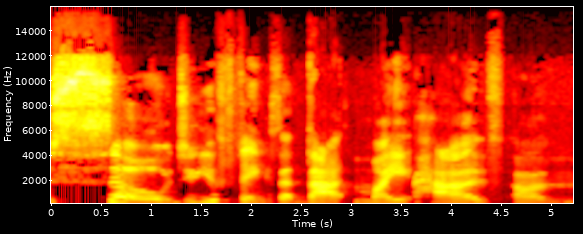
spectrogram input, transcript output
so do you think that that might have um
